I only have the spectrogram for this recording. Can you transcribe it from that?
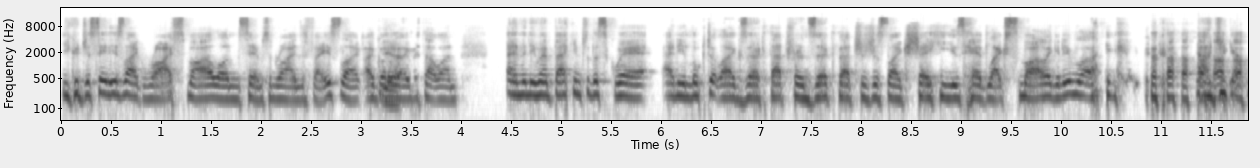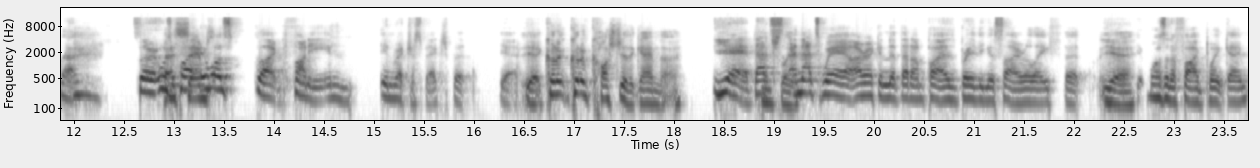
you could just see this like wry smile on Samson Ryan's face, like I got Yeah. away with that one. And then he went back into the square and he looked at like Zerk Thatcher and Zerk Thatcher's just like shaking his head, like smiling at him, like, how'd you get that? So it was As quite, it was like funny in in retrospect, but yeah. Yeah, could have could have cost you the game though. Yeah, that's and that's where I reckon that that umpire is breathing a sigh of relief that Yeah, it wasn't a five point game.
